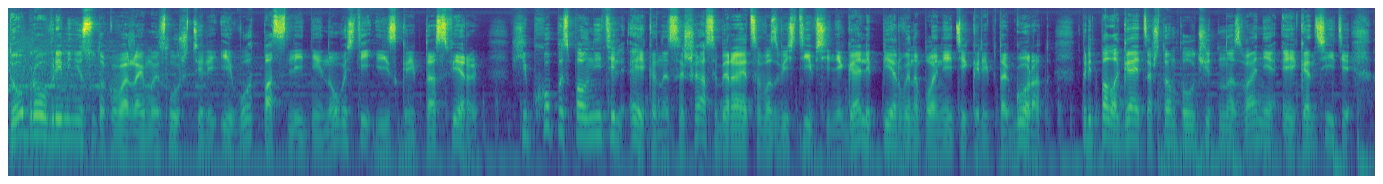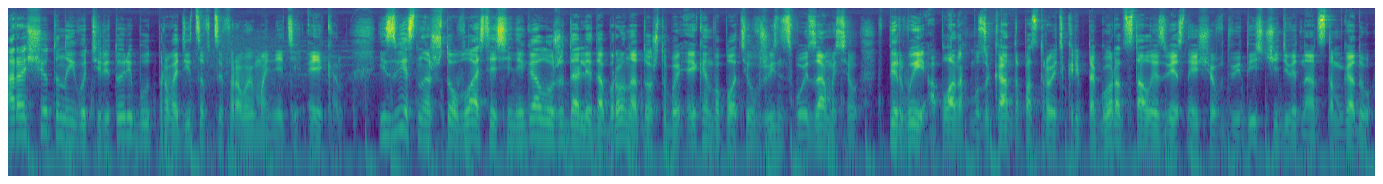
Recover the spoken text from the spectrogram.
Доброго времени суток, уважаемые слушатели, и вот последние новости из криптосферы. Хип-хоп исполнитель Эйкон из США собирается возвести в Сенегале первый на планете криптогород. Предполагается, что он получит название Akon City, а расчеты на его территории будут проводиться в цифровой монете Akoin. Известно, что власти Сенегала уже дали добро на то, чтобы Эйкон воплотил в жизнь свой замысел. Впервые о планах музыканта построить криптогород стало известно еще в 2019 году.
